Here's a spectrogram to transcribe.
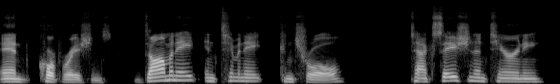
and corporations, dominate, intimidate, control, taxation and tyranny,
